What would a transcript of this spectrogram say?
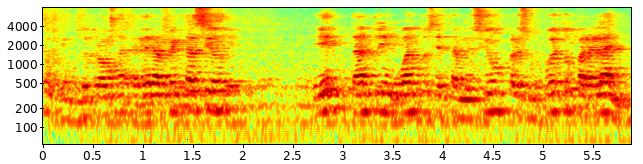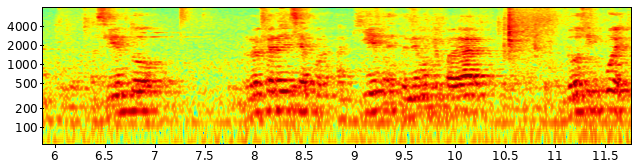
porque nosotros vamos a tener afectación en tanto y en cuanto se estableció un presupuesto para el año, haciendo referencia pues, a quienes tenemos que pagar dos impuestos.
